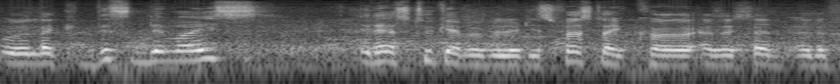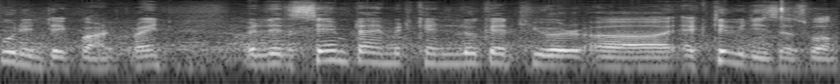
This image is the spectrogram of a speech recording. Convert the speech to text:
well, like this device, it has two capabilities. First, like uh, as I said, uh, the food intake part, right? But at the same time, it can look at your uh, activities as well.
